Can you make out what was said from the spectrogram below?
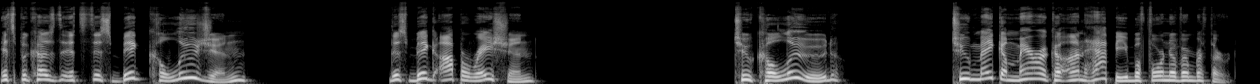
It's because it's this big collusion, this big operation to collude to make America unhappy before November 3rd.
